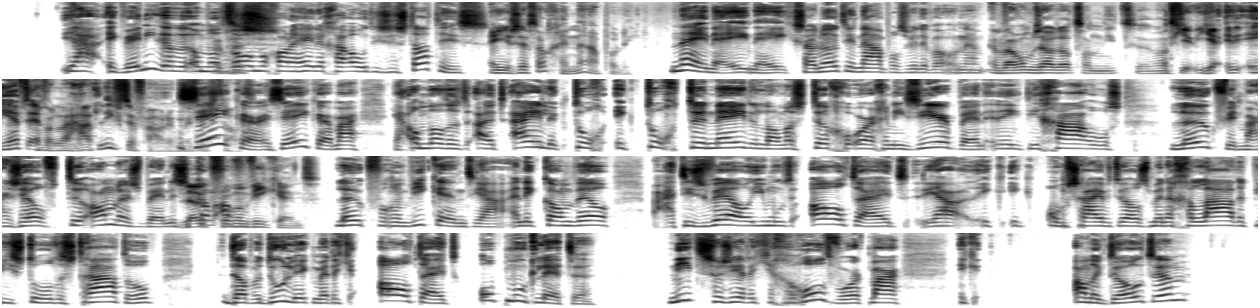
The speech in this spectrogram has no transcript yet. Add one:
Ja, ik weet niet. Omdat Het is- Rome gewoon een hele chaotische stad is. En je zegt ook geen Napoli. Nee, nee, nee. Ik zou nooit in Napels willen wonen. En waarom zou dat dan niet? eh, Want je, je, je hebt echt wel een haat-liefdeverhouding met die stad. Zeker, zeker. Maar ja, omdat het uiteindelijk toch, ik toch te Nederlanders, te georganiseerd ben. En ik die chaos leuk vind, maar zelf te anders ben. Dus Leuk kan voor af- een weekend. Leuk voor een weekend, ja. En ik kan wel, maar het is wel, je moet altijd, ja, ik, ik omschrijf het wel eens met een geladen pistool de straat op. Dat bedoel ik met dat je altijd op moet letten. Niet zozeer dat je gerold wordt, maar ik, anekdote.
